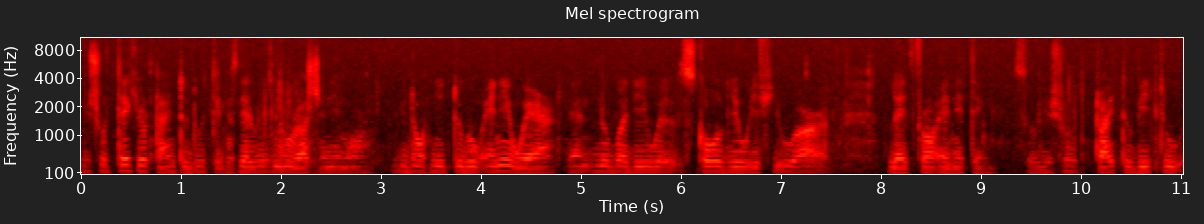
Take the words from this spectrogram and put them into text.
you should take your time to do things. There is no rush anymore. You don't need to go anywhere and nobody will scold you if you are late for anything. So you should try to be to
